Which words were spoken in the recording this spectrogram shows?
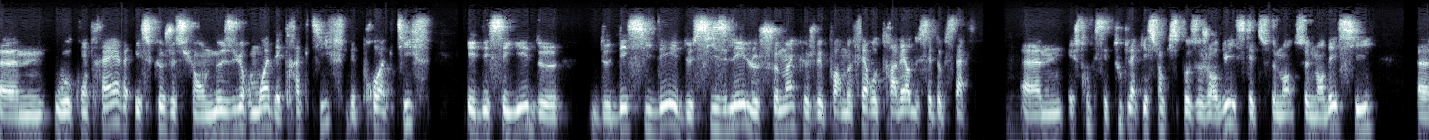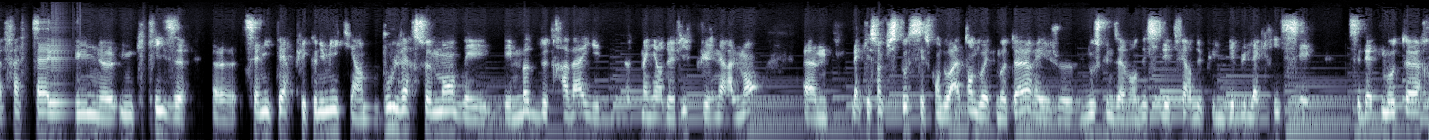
ou au contraire, est-ce que je suis en mesure, moi, d'être actif, d'être proactif et d'essayer de, de décider et de ciseler le chemin que je vais pouvoir me faire au travers de cet obstacle. Euh, et je trouve que c'est toute la question qui se pose aujourd'hui, c'est de se, demander si, euh, face à une, crise euh, sanitaire puis économique et un bouleversement des, des, modes de travail et de notre manière de vivre plus généralement, la question qui se pose, c'est ce qu'on doit attendre doit être moteur. Et je, nous, ce que nous avons décidé de faire depuis le début de la crise, c'est d'être moteur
